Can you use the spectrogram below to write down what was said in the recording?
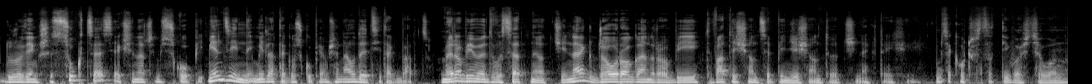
dużo większy sukces, jak się na czymś skupi. Między innymi dlatego skupiam się na audycji tak bardzo. My robimy dwusetny odcinek, Joe Rogan robi 2050 odcinek w tej chwili. Z jaką częstotliwością on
